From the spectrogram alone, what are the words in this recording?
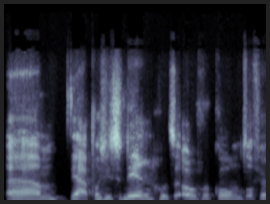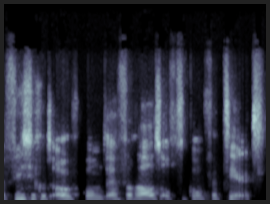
um, ja, positionering goed overkomt, of jouw visie goed overkomt en vooral of het converteert.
